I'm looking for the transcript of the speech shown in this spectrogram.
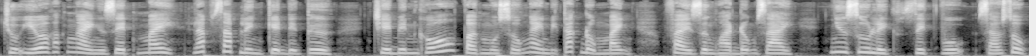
chủ yếu ở các ngành dệt may, lắp ráp linh kiện điện tử, chế biến gỗ và một số ngành bị tác động mạnh phải dừng hoạt động dài như du lịch, dịch vụ, giáo dục.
